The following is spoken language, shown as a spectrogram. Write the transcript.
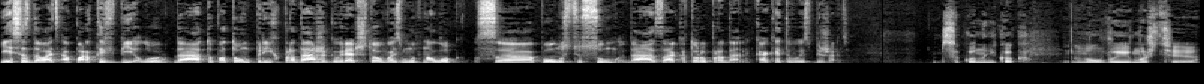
Если сдавать апарты в белую, да, то потом при их продаже говорят, что возьмут налог с полностью суммы, да, за которую продали. Как этого избежать? Законно никак. Ну, вы можете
